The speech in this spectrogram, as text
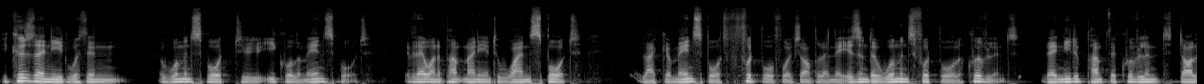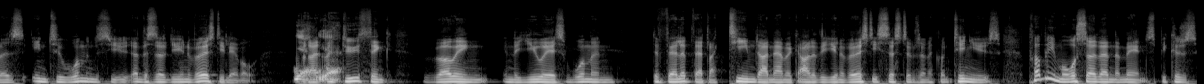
because they need within a women's sport to equal a men's sport. If they want to pump money into one sport, like a men's sport, football, for example, and there isn't a women's football equivalent, they need to pump the equivalent dollars into women's, and this is at the university level. Yeah, but I, yeah. I do think rowing in the US, women develop that like team dynamic out of the university systems and it continues probably more so than the men's because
